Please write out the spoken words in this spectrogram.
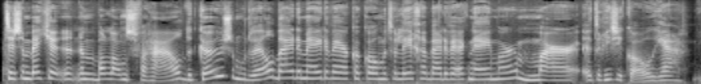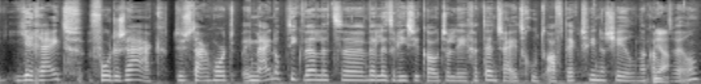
Het is een beetje een, een balansverhaal. De keuze moet wel bij de medewerker komen te liggen, bij de werknemer. Maar het risico, ja, je rijdt voor de zaak. Dus daar hoort in mijn optiek wel het, uh, wel het risico te liggen. Tenzij het goed afdekt financieel, dan kan ja. het wel.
